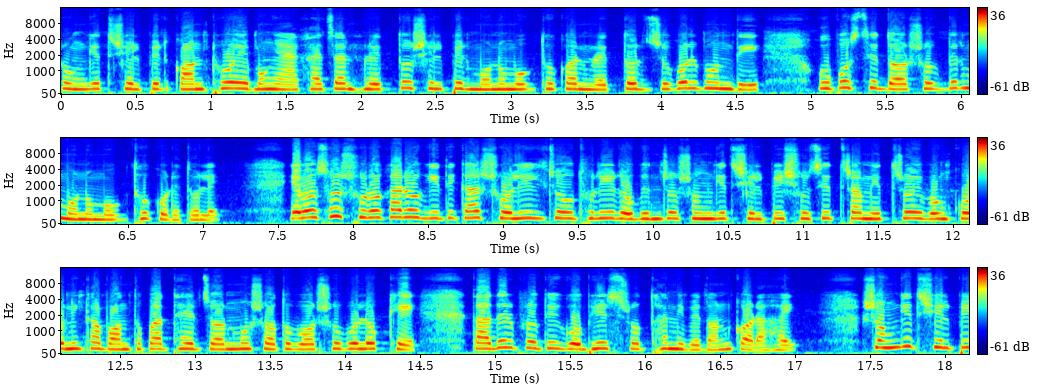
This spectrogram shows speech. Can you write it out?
সংগীত শিল্পীর কণ্ঠ এবং এক হাজার নৃত্য শিল্পীর মনোমুগ্ধকর নৃত্যর যুগলবন্দি উপস্থিত দর্শকদের মনোমুগ্ধ করে তোলে। এবছর সুরকার ও গীতিকার সলিল চৌধুরী, রবীন্দ্রসঙ্গীত শিল্পী সুচিত্রা মিত্র এবং কণিকা বন্দ্যোপাধ্যায়ের জন্ম শতবর্ষ উপলক্ষে তাদের প্রতি গভীর শ্রদ্ধা নিবেদন করা হয়। সংগীত শিল্পী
